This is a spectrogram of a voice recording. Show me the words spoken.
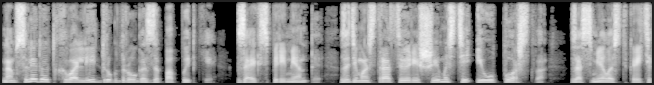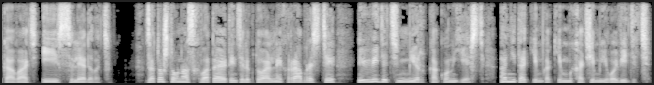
Нам следует хвалить друг друга за попытки, за эксперименты, за демонстрацию решимости и упорства, за смелость критиковать и исследовать, за то, что у нас хватает интеллектуальной храбрости и видеть мир, как он есть, а не таким, каким мы хотим его видеть.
